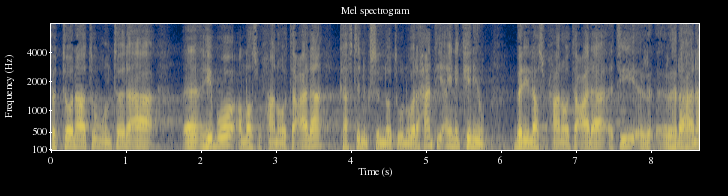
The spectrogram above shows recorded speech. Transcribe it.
ሕቶ ና እተ ሂብዎ ኣላ ስብሓ ወላ ካብቲ ንግስነትውን ወላ ሓንቲ ኣይንክን እዩ በላ ስብሓ እቲ ርህራሃ ና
